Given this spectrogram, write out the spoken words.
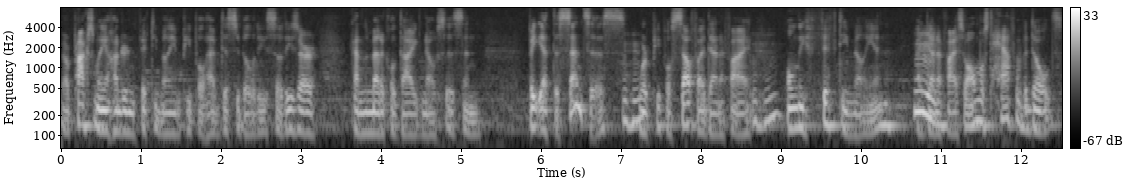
approximately 150 million people have disabilities. So these are kind of the medical diagnosis, and but yet the census, where people self-identify, only 50 million identify. So almost half of adults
